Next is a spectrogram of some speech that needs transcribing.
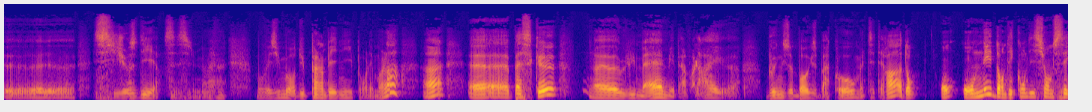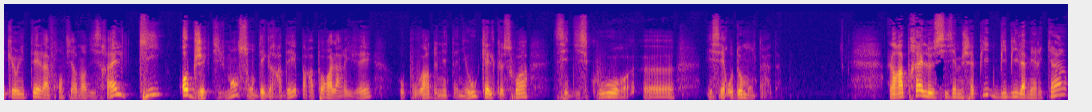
euh, si j'ose dire, c'est mauvais humour, du pain béni pour les mollahs, hein, parce que lui-même, et ben voilà, Bring the Boys Back Home, etc. Donc on, est dans des conditions de sécurité à la frontière nord d'Israël qui, objectivement, sont dégradées par rapport à l'arrivée au pouvoir de Netanyahou, quels que soient ses discours euh, et ses rodomontades. Alors après le sixième chapitre, Bibi l'Américain,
